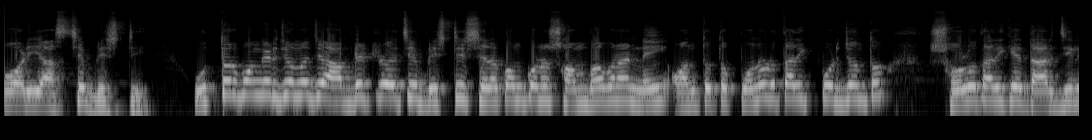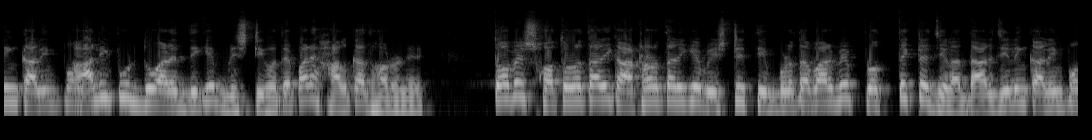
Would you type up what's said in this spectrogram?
পরই আসছে বৃষ্টি। উত্তরবঙ্গের জন্য যে আপডেট রয়েছে, বৃষ্টির সেরকম কোনো সম্ভাবনা নেই। অন্তত পনেরো তারিখ পর্যন্ত ষোলো তারিখে দার্জিলিং, কালিম্পং আলিপুর দুয়ারের দিকে বৃষ্টি হতে পারে হালকা ধরনের। তবে সতেরো তারিখ, আঠারো তারিখে বৃষ্টির তীব্রতা বাড়বে প্রত্যেকটা জেলা। দার্জিলিং, কালিম্পং,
